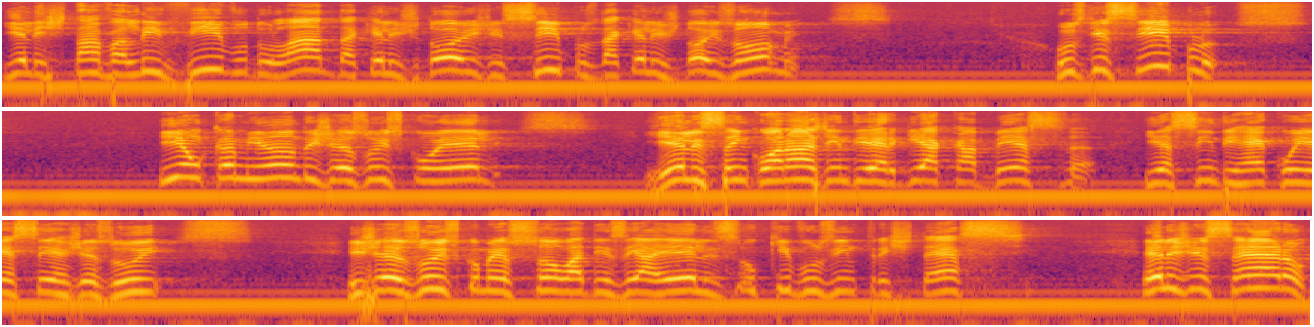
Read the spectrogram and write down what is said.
e ele estava ali vivo do lado daqueles dois discípulos, daqueles dois homens. Os discípulos iam caminhando e Jesus com eles, e eles sem coragem de erguer a cabeça, e assim de reconhecer Jesus. E Jesus começou a dizer a eles: O que vos entristece? Eles disseram:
